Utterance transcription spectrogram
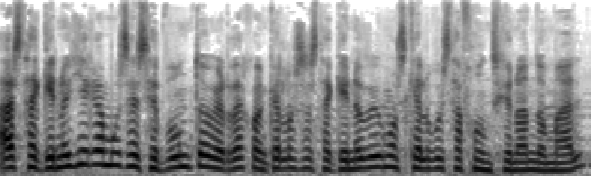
Hasta que no llegamos a ese punto, ¿verdad, Juan Carlos? Hasta que no vemos que algo está funcionando mal,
